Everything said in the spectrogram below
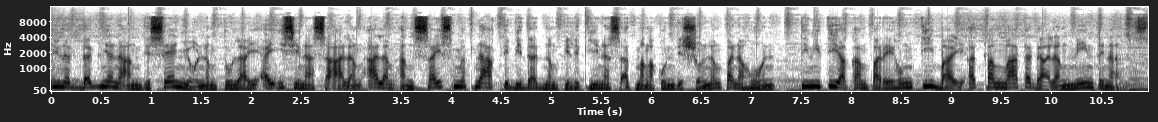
Dinagdag niya na ang disenyo ng tulay ay isinasaalang-alang ang seismic na aktibidad ng Pilipinas at mga kondisyon ng panahon, tinitiyak ang parehong tibay at pangmatagalang maintenance.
